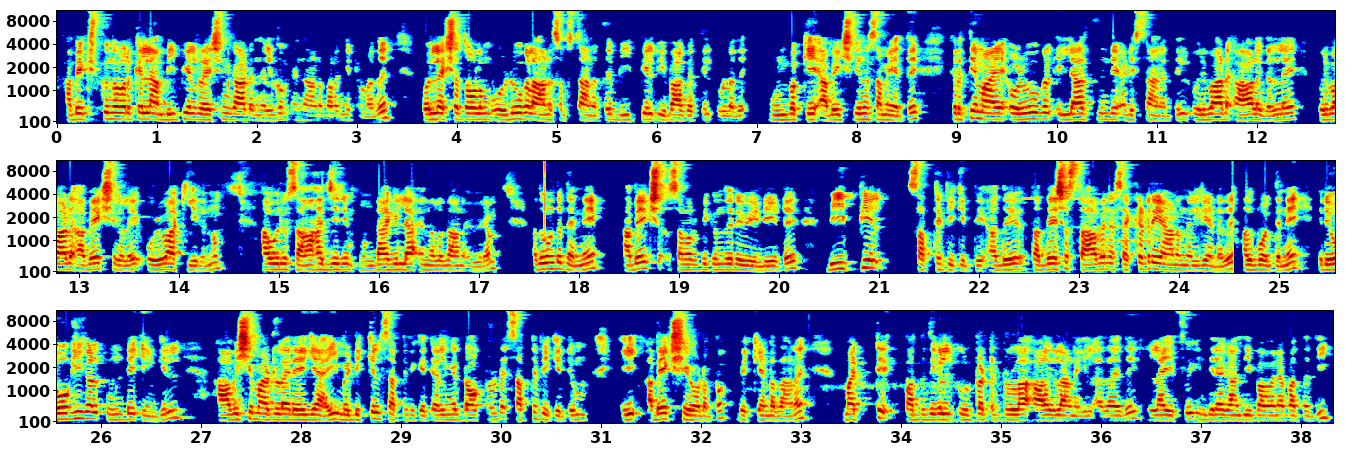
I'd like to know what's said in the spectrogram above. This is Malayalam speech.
അപേക്ഷിക്കുന്നവർക്കെല്ലാം B P L ration card നൽകും എന്നാണ് പറഞ്ഞിട്ടുള്ളത്. ഒരു ലക്ഷത്തോളം ഒഴിവുകളാണ് സംസ്ഥാനത്ത് ബി പി എൽ വിഭാഗത്തിൽ ഉള്ളത്. മുൻപൊക്കെ അപേക്ഷിക്കുന്ന സമയത്ത് കൃത്യമായ ഒഴിവുകൾ ഇല്ലാത്തതിന്റെ അടിസ്ഥാനത്തിൽ ഒരുപാട് ആളുകളെ ഒരുപാട് അപേക്ഷകളെ ഒഴിവാക്കിയിരുന്നു. ആ ഒരു സാഹചര്യം ഉണ്ടാകില്ല എന്നുള്ളതാണ് വിവരം. അതുകൊണ്ട് തന്നെ അപേക്ഷ സമർപ്പിക്കുന്നതിന് വേണ്ടിയിട്ട് ബി പി എൽ സർട്ടിഫിക്കറ്റ് അത് തദ്ദേശ സ്ഥാപന സെക്രട്ടറിയാണ് നൽകേണ്ടത്. അതുപോലെ തന്നെ രോഗികൾ ഉണ്ട് എങ്കിൽ ആവശ്യമായിട്ടുള്ള രേഖയായി മെഡിക്കൽ സർട്ടിഫിക്കറ്റ് അല്ലെങ്കിൽ ഡോക്ടറുടെ സർട്ടിഫിക്കറ്റും ഈ അപേക്ഷയോടൊപ്പം വെക്കേണ്ടതാണ്. മറ്റ് പദ്ധതികളിൽ ഉൾപ്പെട്ടിട്ടുള്ള ആളുകളാണെങ്കിൽ അതായത് ലൈഫ് ഇന്ദിരാഗാന്ധി ഭവന പദ്ധതി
